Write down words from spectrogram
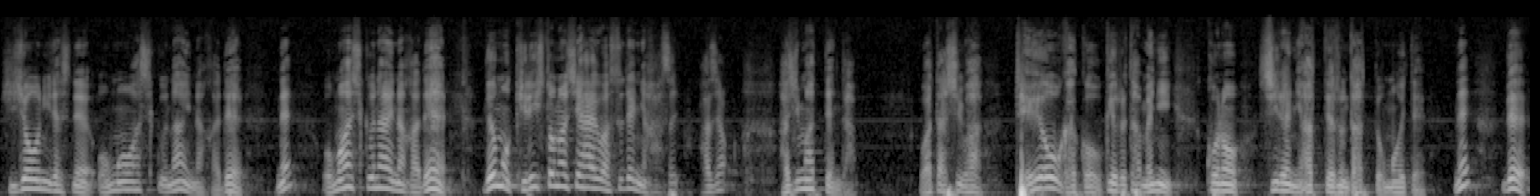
非常にですね思わしくない中でね思わしくない中ででもキリストの支配はすでに始まってんだ。私は帝王学を受けるためにこの試練に遭ってるんだって思えてね。で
